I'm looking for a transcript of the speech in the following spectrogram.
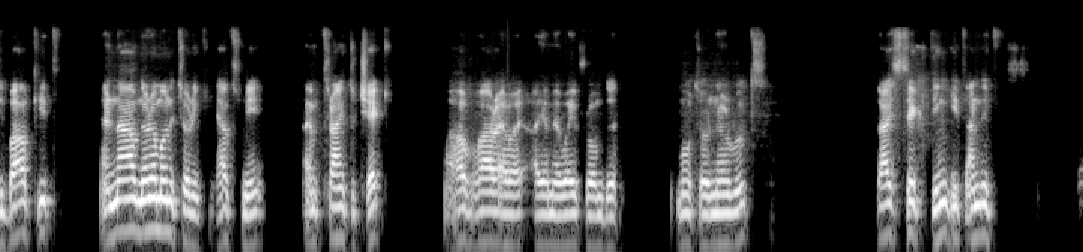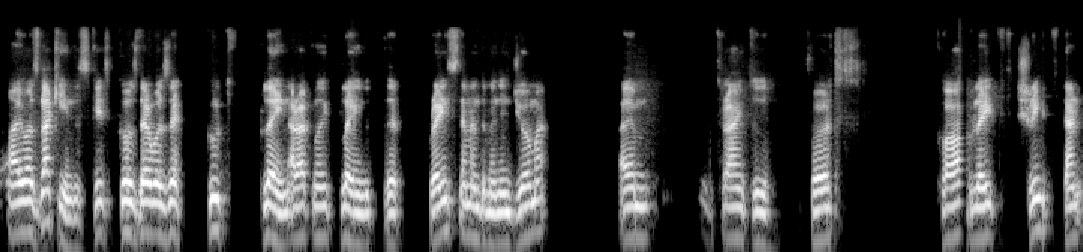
debulk it. And now neuromonitoring helps me. I'm trying to check how far I am away from the motor nerve roots. Dissecting it, and it, I was lucky in this case because there was a good plane, arachnoid plane with the brainstem and the meningioma. I am trying to first coagulate, shrink, then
